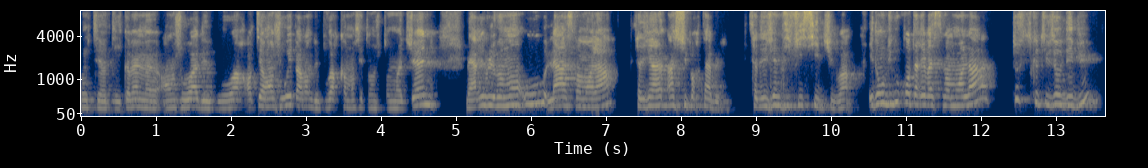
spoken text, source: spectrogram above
donc tu es, quand même euh, en joie de pouvoir, tu es enjoué pardon, de pouvoir commencer ton, ton mois de jeûne, mais arrive le moment où, là, à ce moment-là, ça devient insupportable, ça devient difficile, tu vois. Et donc, du coup, quand tu arrives à ce moment-là, tout ce que tu faisais au début,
